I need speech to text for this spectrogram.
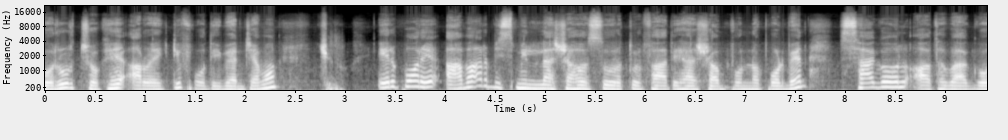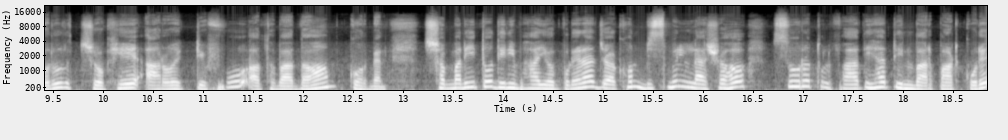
গরুর চোখে আরও একটি ফু দিবেন, যেমন এরপরে আবার বিসমিল্লা সহ সুরতুল ফাতিহা সম্পূর্ণ পড়বেন। ছাগল অথবা গরুর চোখে আরও একটি ফু অথবা দম করবেন। সম্মানিত দিনী ভাই ও বোনেরা, যখন বিসমিল্লা সহ সুরতুল ফাতিহা তিনবার পাঠ করে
